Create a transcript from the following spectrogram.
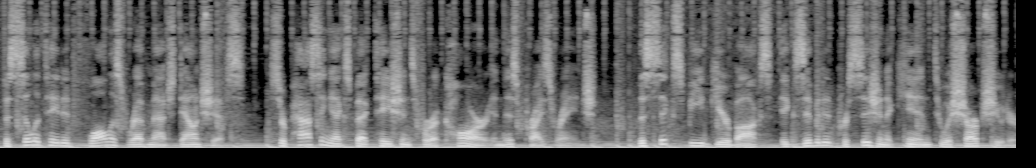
facilitated flawless rev match downshifts, surpassing expectations for a car in this price range. The six-speed gearbox exhibited precision akin to a sharpshooter,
